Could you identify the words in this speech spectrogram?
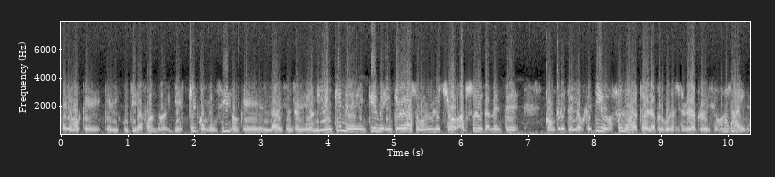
tenemos que, discutir a fondo. Y estoy convencido que la descentralización, ¿y en qué, me, en, qué en qué me baso? Con un hecho absolutamente concreto y objetivo, son los datos de la Procuración de la Provincia de Buenos Aires.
